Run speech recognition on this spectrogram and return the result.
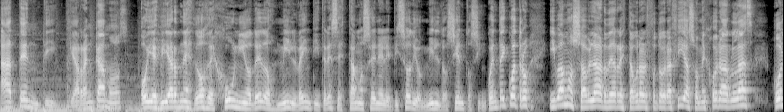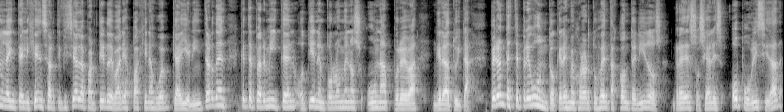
Atenti, que arrancamos. Hoy es viernes 2 de junio de 2023, estamos en el episodio 1254 y vamos a hablar de restaurar fotografías o mejorarlas con la inteligencia artificial a partir de varias páginas web que hay en internet que te permiten o tienen por lo menos una prueba gratuita. Pero antes te pregunto, ¿querés mejorar tus ventas, contenidos, redes sociales o publicidad?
